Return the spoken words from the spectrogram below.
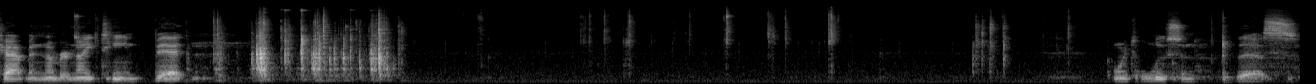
Chapman number 19 bit. Going this.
